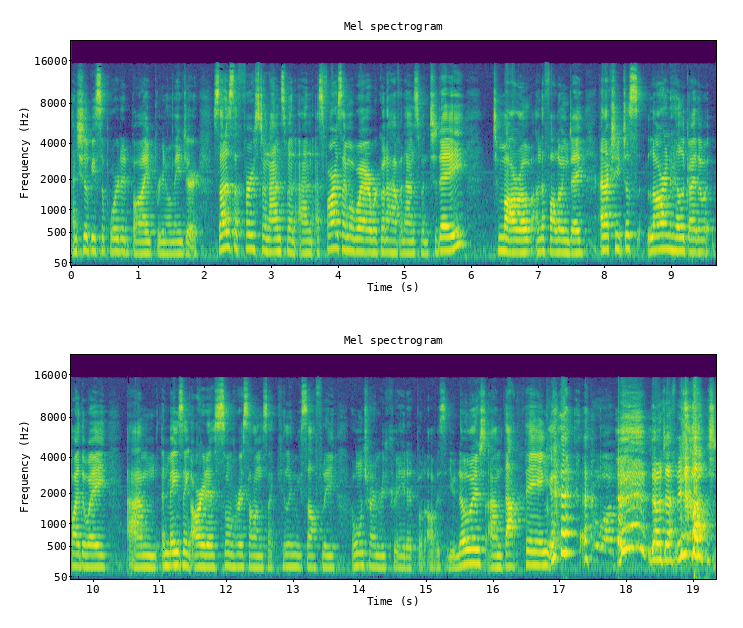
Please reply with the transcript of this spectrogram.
and she'll be supported by bruno major. So that is the first announcement and as far as i'm aware we're going to have an announcement today tomorrow and the following day. And actually just Lauryn Hill by the, by the way um, amazing artist. Some of her songs, like "Killing Me Softly," I won't try and recreate it, but obviously you know it. And that thing. no, definitely not.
